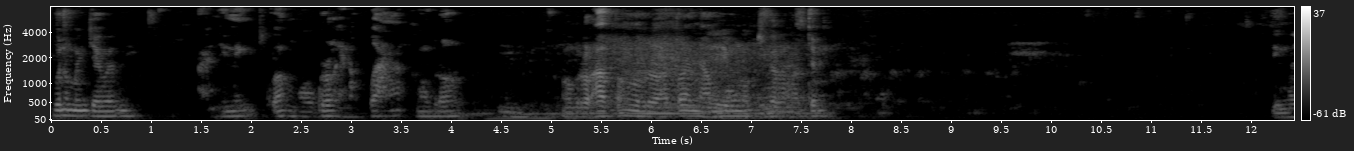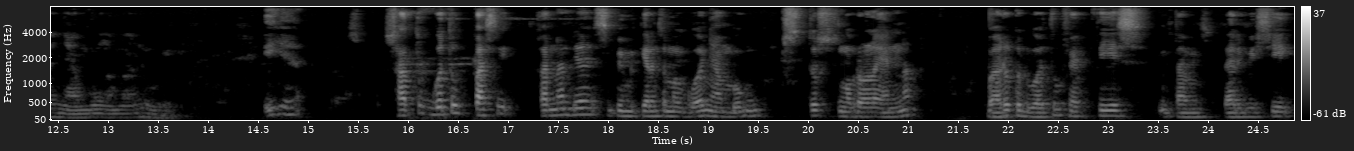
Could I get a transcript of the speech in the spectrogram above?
gue nemuin cewek nih. Anjing nih gue ngobrol enak banget ngobrol. Hmm. ngobrol apa ngobrol apa nyambung segala macem. Tinggal nyambung sama lu iya. Satu gue tuh pasti karena dia sepemikiran sama gue nyambung terus ngobrol enak. Baru kedua tuh fetish entah dari fisik.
